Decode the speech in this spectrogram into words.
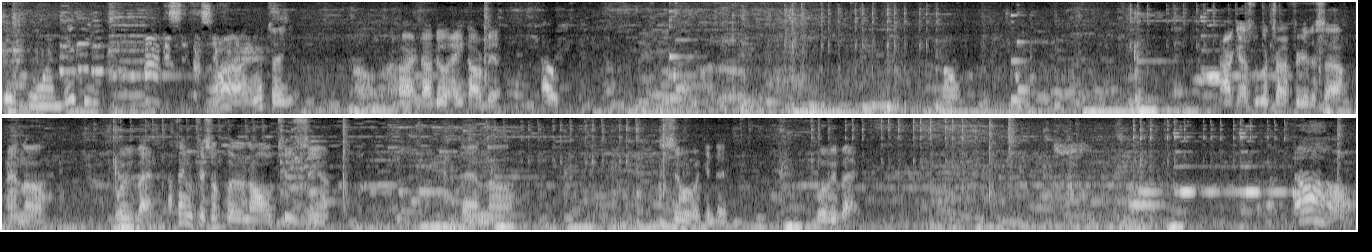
Fifty-one fifty. All right, we'll take it. All right, now do an eight dollar bet. Oh. Oh. All right, guys, we're gonna try to figure this out, and uh, we'll be back. I think we're just gonna put it on two cent, and uh, see what we can do. We'll be back. Oh,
